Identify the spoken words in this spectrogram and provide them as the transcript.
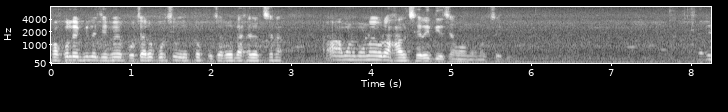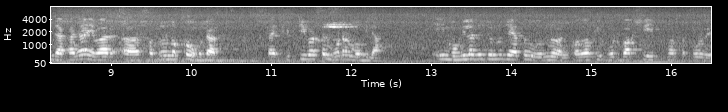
সকলে মিলে যেভাবে প্রচারও করছি ওদের তো প্রচারও দেখা যাচ্ছে না। আমার মনে হয় ওরা হাল ছেড়ে দিয়েছে আমার মনে হচ্ছে। যদি দেখা যায় এবার সতেরো লক্ষ ভোটার প্রায় ফিফটি পার্সেন্ট ভোটার মহিলা। এই মহিলাদের জন্য যে এত উন্নয়ন কত কি ভোট বাক্সে এই প্রভাবটা পড়বে?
